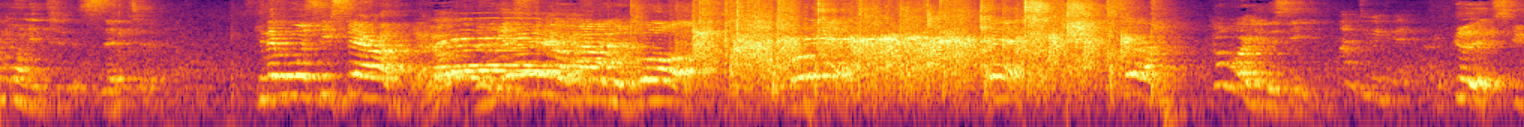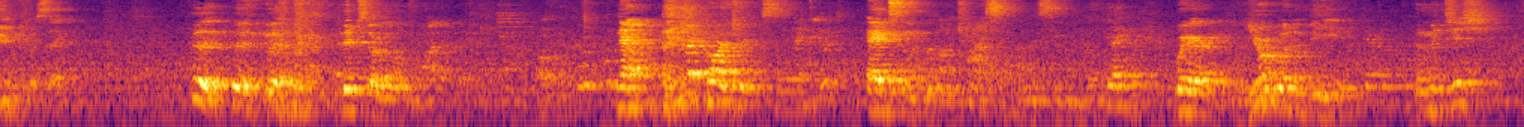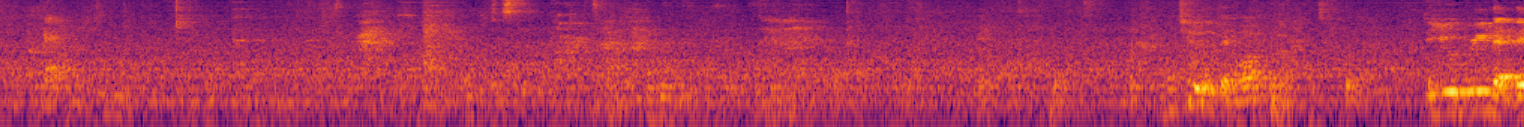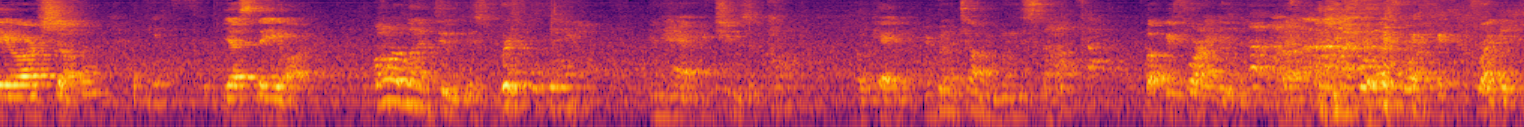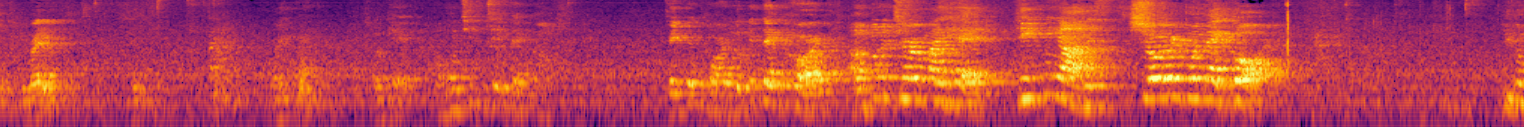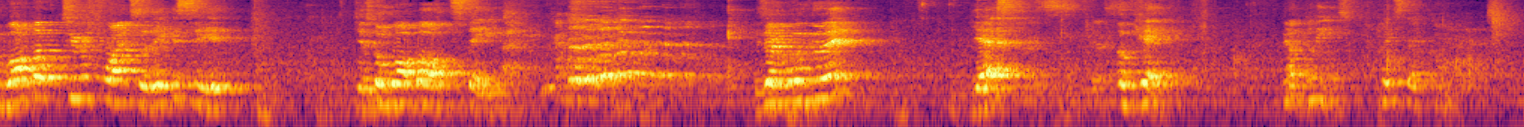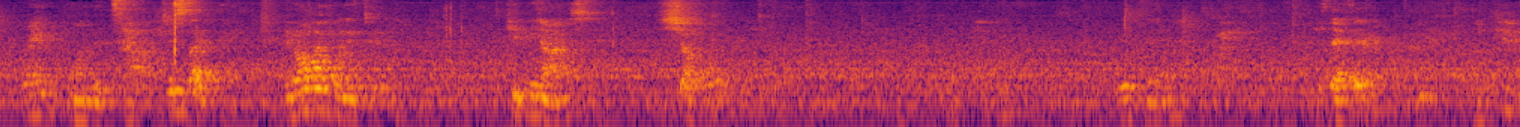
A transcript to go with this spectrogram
Sarah. Sarah, come on into the center. Can everyone see Sarah? Yeah. Give Sarah a round of applause. Yeah. Yeah. Sarah, how are you this evening? I'm doing good. Good. Excuse me for a second. Good, good, good. Lips are a little dry. Now, do you like card tricks? I do. Excellent. We're going to try something this evening, okay? Where you're going to be the magician. Okay. Just get the cards out. I want you to look at all the cards. Do you agree that they are shuffled? Yes. Yes, they are. All I want to do is riffle down and have you choose a card. Okay? You're going to tell me when to stop. Stop. But before I get before, before, before I get to you ready? Right there. Okay. I want you to take that card. Take the card. Look at that card. I'm going to turn my head. Keep me honest. Show everyone that card. You can walk up to the front so they can see it. Just don't walk off the stage. Is everyone good? Yes? Yes. Okay. Now please, place that card right on the top, just like that. And all I want to do, keep me honest, shuffle. Look in. Is that fair? Okay.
